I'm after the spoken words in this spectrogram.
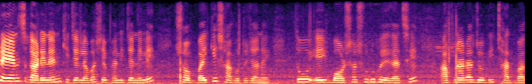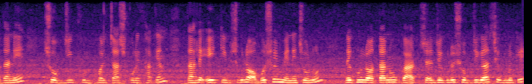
friends garden and kitchen lover Shefali চ্যানেলে সবাইকে স্বাগত জানাই। তো এই বর্ষা শুরু হয়ে গেছে। আপনারা যদি ছাদ বাগানে সবজি, ফুল, ফল চাষ করে থাকেন, তাহলে এই টিপসগুলো অবশ্যই মেনে চলুন। দেখুন, লতানো গাছ, যেগুলো সবজি গাছ, সেগুলোকে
